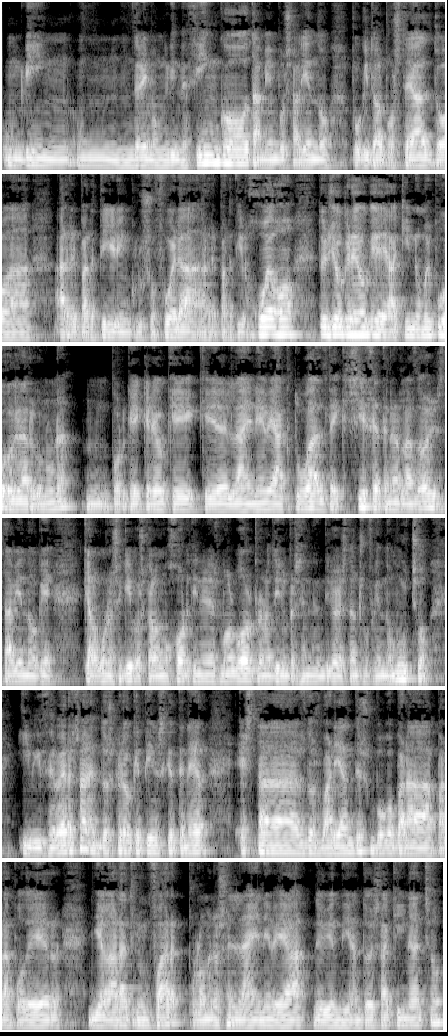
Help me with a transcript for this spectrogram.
un Green, un Draymond Green de 5, también pues saliendo un poquito al poste alto a, a, repartir, incluso fuera a repartir juego. Entonces yo creo que aquí no me puedo quedar con una, mm, porque creo que, que la NBA actual te exige tener las dos, está viendo que, que, algunos equipos que a lo mejor tienen small ball pero no tienen presente interior están sufriendo mucho y viceversa, entonces creo que tienes que tener estas dos variantes un poco para, para poder llegar a triunfar, por lo menos en la NBA de hoy en día. Entonces aquí, Nacho,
